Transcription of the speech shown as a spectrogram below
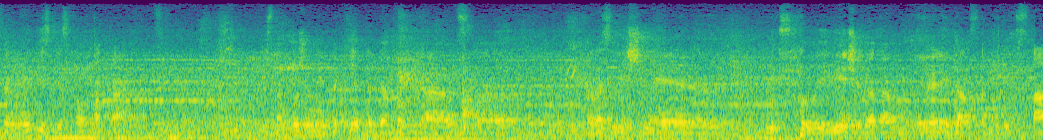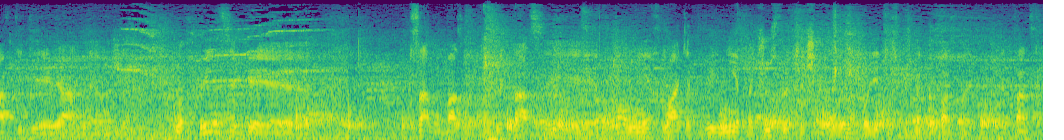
стальные диски с колпака. Есть там кожаные пакеты добавляются, различные люксовые вещи, да, там в элеганс там будут вставки деревянные уже. Но в принципе самой базовой комплектации вполне хватит, вы не почувствуете, что вы находитесь в какой-то базовой комплектации,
